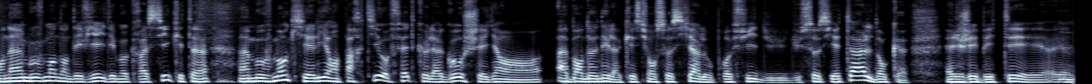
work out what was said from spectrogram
On a un mouvement dans des vieilles démocraties qui est un, mouvement qui est lié en partie au fait que la gauche ayant abandonné la question sociale au profit du, sociétal, donc euh, LGBT, euh,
